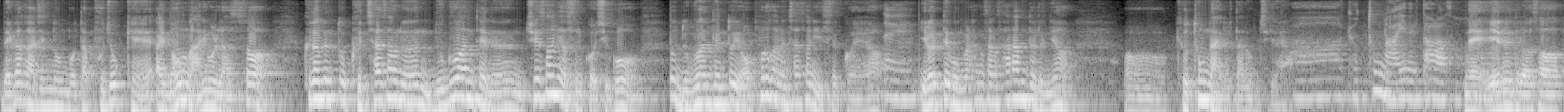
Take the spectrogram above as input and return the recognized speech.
내가 가진 돈보다 부족해. 아니 너무 많이 올랐어. 그러면 또 그 차선은 누구한테는 최선이었을 것이고 또 누구한테는 또 옆으로 가는 차선이 있을 거예요. 네. 이럴 때 보면 항상 사람들은요, 어, 교통 라인을 따라 움직여요. 아, 교통 라인을 따라서. 네, 예를 들어서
